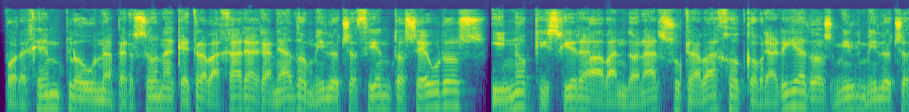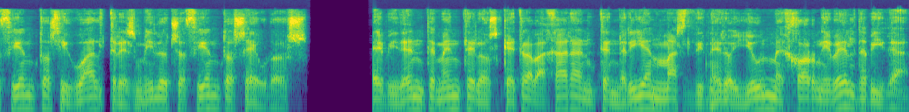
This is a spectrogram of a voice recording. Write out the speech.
Por ejemplo, una persona que trabajara ganado 1.800 euros y no quisiera abandonar su trabajo cobraría 2.1.800 igual 3.800 euros. Evidentemente los que trabajaran tendrían más dinero y un mejor nivel de vida.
